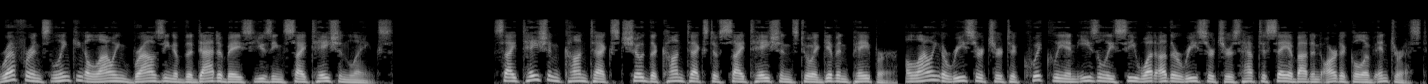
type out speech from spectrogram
Reference linking allowing browsing of the database using citation links. Citation context showed the context of citations to a given paper, allowing a researcher to quickly and easily see what other researchers have to say about an article of interest.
